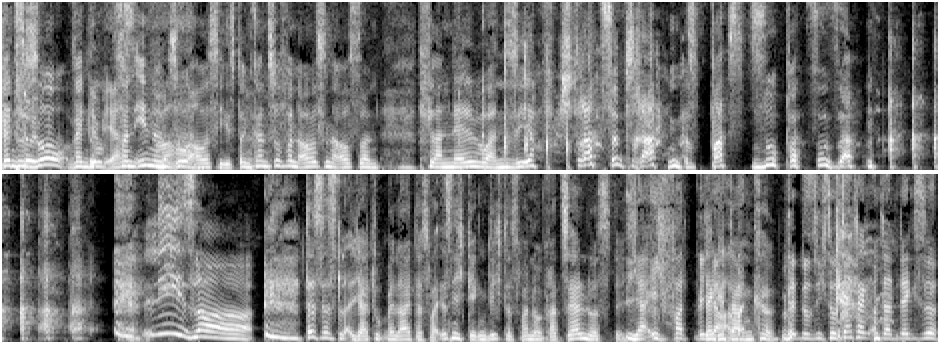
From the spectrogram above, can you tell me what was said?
wenn du so, so wenn du von innen Wahn. so aussiehst, dann kannst du von außen auch so ein Flanell-Onesie auf der Straße tragen. Das passt super zusammen. Lisa! Das ist, ja, tut mir leid, das war, ist nicht gegen dich, das war nur gerade sehr lustig. Ja, ich fand mich Der ja, Gedanke. Aber, wenn du sich so tak, und dann denkst du,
